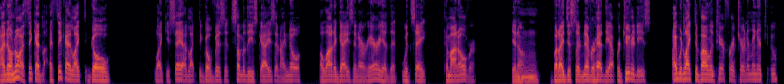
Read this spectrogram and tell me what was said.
I don't know. I think I'd I think I'd like to go, like you say, I'd like to go visit some of these guys, and I know a lot of guys in our area that would say, "Come on over," you know. Mhm. But I just have never had the opportunities. I would like to volunteer for a tournament or two.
